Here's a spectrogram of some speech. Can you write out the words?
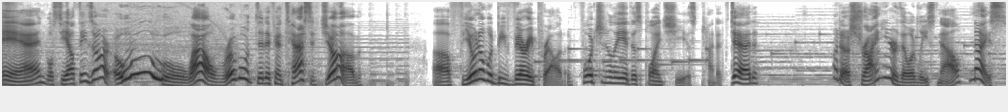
And we'll see how things are. Oh, wow. Robo did a fantastic job. Uh, Fiona would be very proud. Unfortunately, at this point, she is kind of dead. What a shrine here, though, at least now. Nice.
